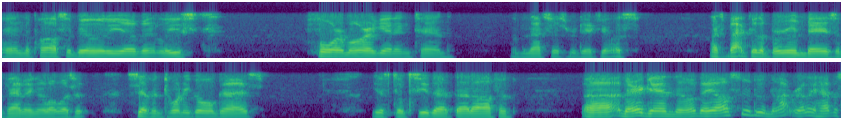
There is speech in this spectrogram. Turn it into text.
and the possibility of at least four more getting ten. I mean that's just ridiculous. That's back to the Bruin days of having, what was it, 720 goal guys. You just don't see that that often. Uh, there again, though, they also do not really have a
